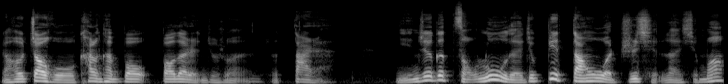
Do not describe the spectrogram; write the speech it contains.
然后赵虎看了看包包大人，就说：“说大人。”您这个走路的就别耽误我执勤了，行不？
